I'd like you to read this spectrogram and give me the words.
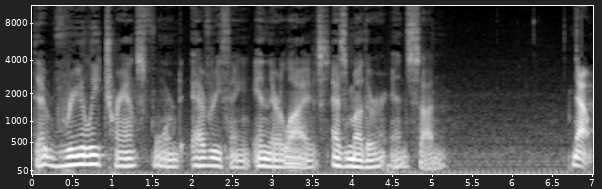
that really transformed everything in their lives as mother and son. Now,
